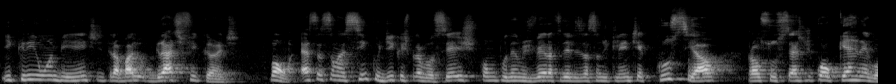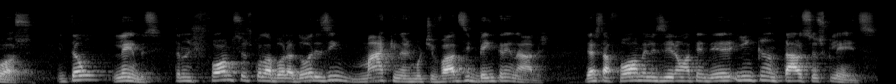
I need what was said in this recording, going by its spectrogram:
e crie um ambiente de trabalho gratificante. Bom, essas são as cinco dicas para vocês. Como podemos ver, a fidelização de cliente é crucial para o sucesso de qualquer negócio. Então, lembre-se, transforme seus colaboradores em máquinas motivadas e bem treinadas. Desta forma, eles irão atender e encantar os seus clientes.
